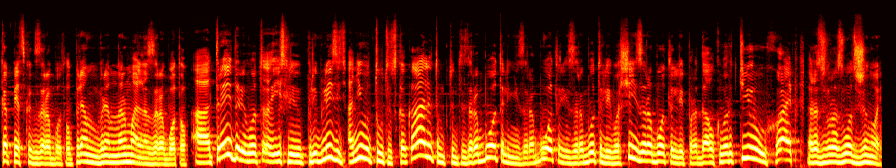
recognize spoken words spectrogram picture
капец как заработал. Прям, прям нормально заработал. А трейдеры, вот э, если приблизить, они вот тут вот скакали, там кто-то заработали, не заработали, заработали, вообще не заработали, продал квартиру, хайп, раз, развод с женой.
